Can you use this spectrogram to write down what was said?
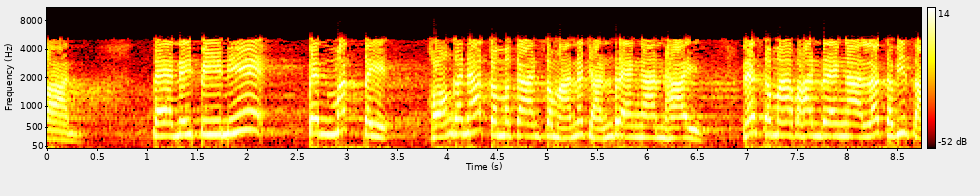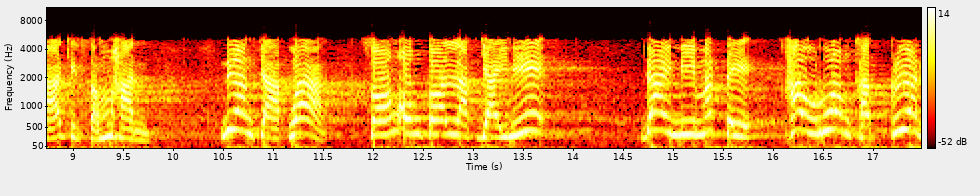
บาล แต่ในปีนี้เป็นมติของคณะกรรมการสมานฉันท์แรงงานไทย และสมาพันธ์แรงงานรัฐวิสาหกิจสัมพันธ์ เนื่องจากว่าสององค์กรหลักใหญ่นี้ ได้มีมติ เข้าร่วมขับเคลื่อน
